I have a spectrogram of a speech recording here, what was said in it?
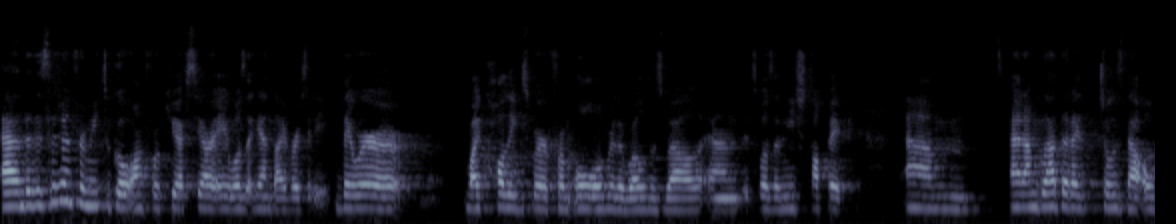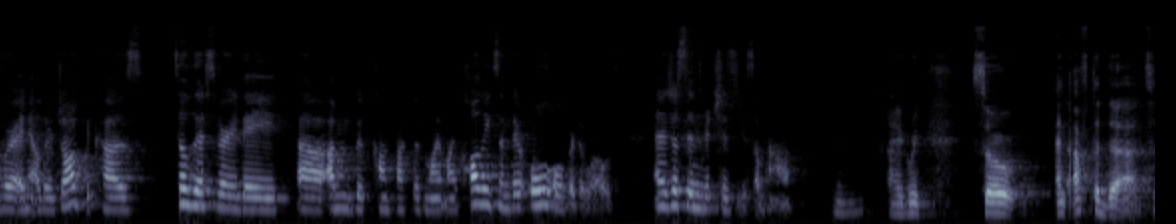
And the decision for me to go on for QFCRA was again diversity. They were, my colleagues were from all over the world as well, and it was a niche topic. Um, and I'm glad that I chose that over any other job because till this very day, uh, I'm in good contact with my, my colleagues and they're all over the world. And it just enriches you somehow. Mm-hmm. I agree. So and after that,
